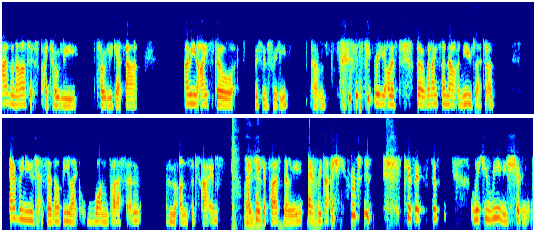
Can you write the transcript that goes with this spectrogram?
as an artist, I totally totally get that. I mean, I still this is really um, be really honest, but when I send out a newsletter, every newsletter there'll be like one person who unsubscribes. Oh, I take yeah. it personally every time because it's just which you really shouldn't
